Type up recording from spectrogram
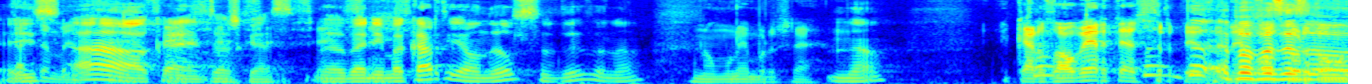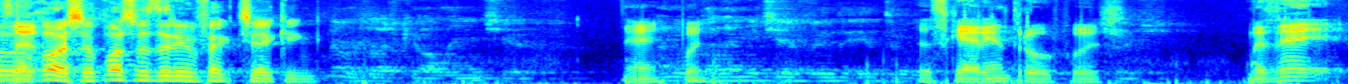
é isso? Exatamente, Ah, sim, ok, sim, então sim, esquece. sim, sim, McCarthy é um deles, certeza, não? Não me lembro já. Não? Carlos Alberto é certeza. É né? para fazer um... 1-0. Rocha, podes fazer aí um fact-checking. Não, mas acho que é o Alenichev. É, pois. o Alenichev entrou. Se calhar entrou, pois. Mas é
